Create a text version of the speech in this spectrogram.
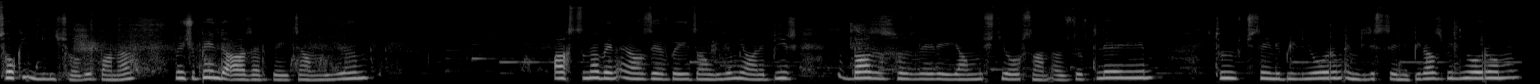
çok iyilik olur bana. Çünkü ben de Azerbaycanlıyım. Aslında ben Azerbaycanlıyım. Yani bir bazı sözleri yanlış diyorsam özür dilerim. Türkçesini biliyorum, İngilizcesini biraz biliyorum.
